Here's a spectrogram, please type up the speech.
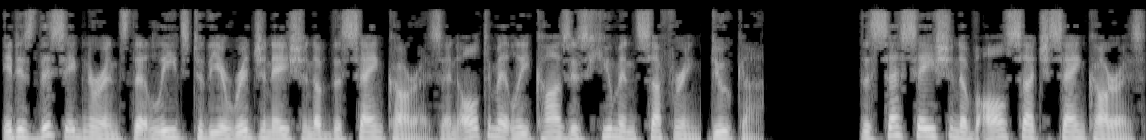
It is this ignorance that leads to the origination of the sankharas and ultimately causes human suffering dukkha. The cessation of all such sankharas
